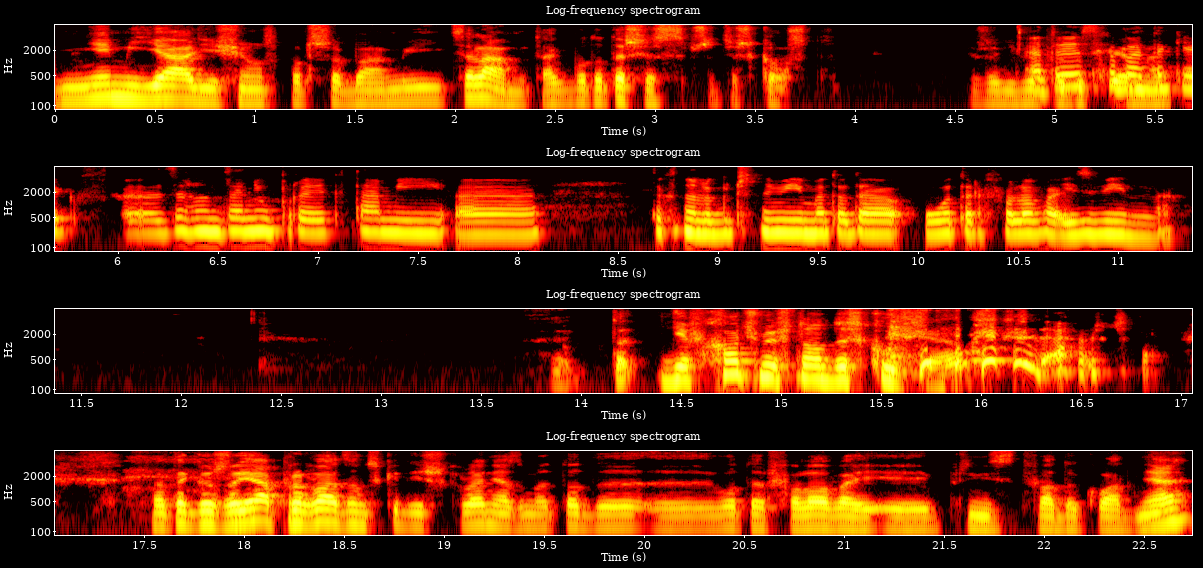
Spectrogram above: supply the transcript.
nie mijali się z potrzebami i celami, tak? bo to też jest przecież koszt. A to jest chyba tak jak w zarządzaniu projektami technologicznymi metoda waterfallowa i zwinna. To nie wchodźmy w tą dyskusję. Dlatego, że ja prowadząc kiedyś szkolenia z metody waterfallowej Prince 2 dokładnie,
